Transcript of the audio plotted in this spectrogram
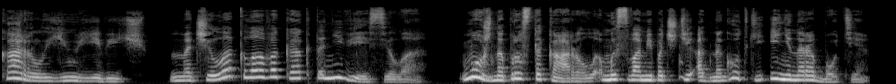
«Карл Юрьевич, Начала Клава как-то невесело. «Можно просто Карл, мы с вами почти одногодки и не на работе».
